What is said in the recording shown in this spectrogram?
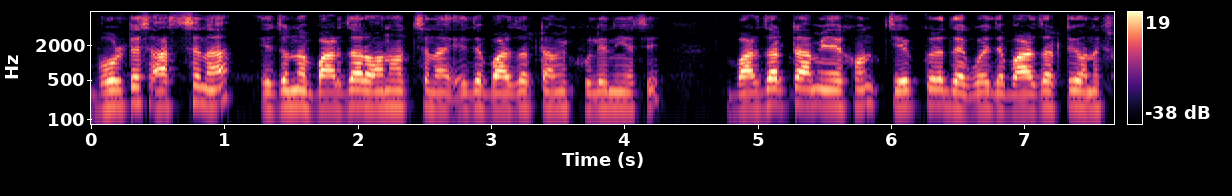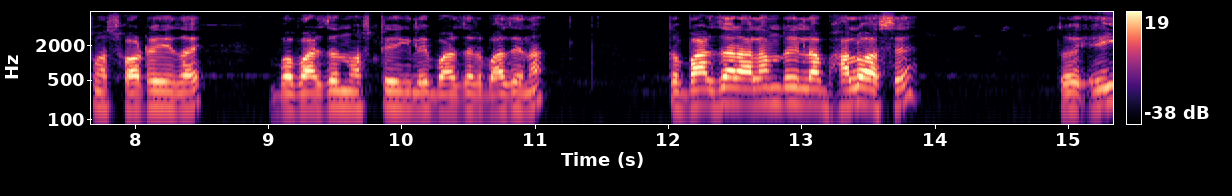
ভোল্টেজ আসছে না। এর জন্য বার্জার অন হচ্ছে না। এই যে বার্জারটা আমি খুলে নিয়েছি। বার্জারটা আমি এখন চেক করে দেখব। যে বার্জারটি অনেক সময় শর্ট হয়ে যায় বা বার্জার নষ্ট হয়ে গেলে বার্জার বাজে না। তো বার্জার আলহামদুলিল্লাহ ভালো আছে। তো এই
